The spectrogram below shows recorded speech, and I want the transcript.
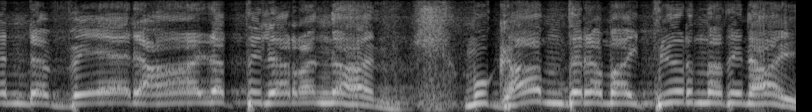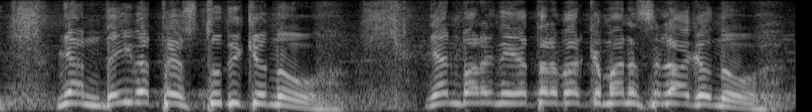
എന്റെ വേരാഴത്തിൽ ഇറങ്ങാൻ മുഖാന്തരമായി തീർന്നതിനായി ഞാൻ ദൈവത്തെ സ്തുതിക്കുന്നു. ഞാൻ പറയുന്നത് എത്ര പേർക്ക് മനസ്സിലാകുന്നു?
